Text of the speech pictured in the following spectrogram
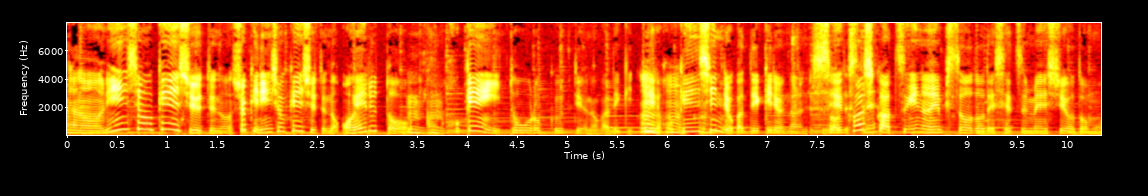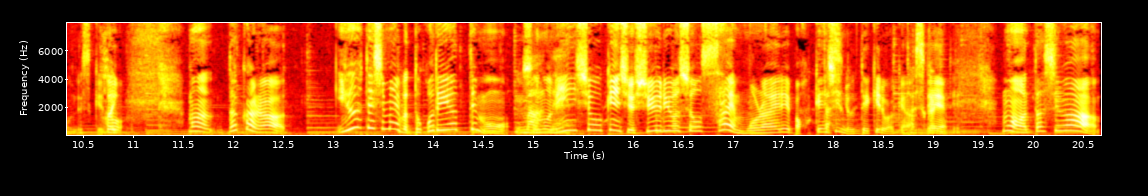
あの臨床研修っていうのを初期臨床研修っていうのを終えると、うんうん。あの保険医登録っていうのができて、うんうんうん。保険診療ができるようになるんですね。ね。詳しくは次のエピソードで説明しようと思うんですけど、はい。まあだから言うてしまえばどこでやっても、まあね。その臨床研修終了証さえもらえれば保険診療できるわけなんでもう私は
